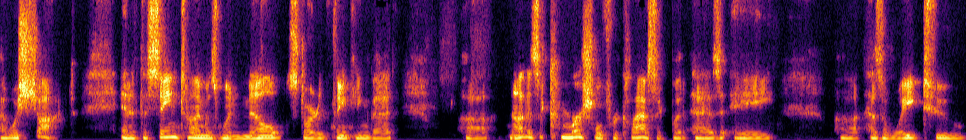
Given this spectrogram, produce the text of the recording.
I was shocked. And at the same time as when Mel started thinking that uh, not as a commercial for Classic, but as a uh, as a way to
